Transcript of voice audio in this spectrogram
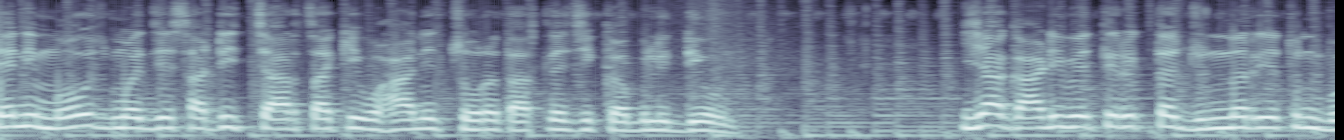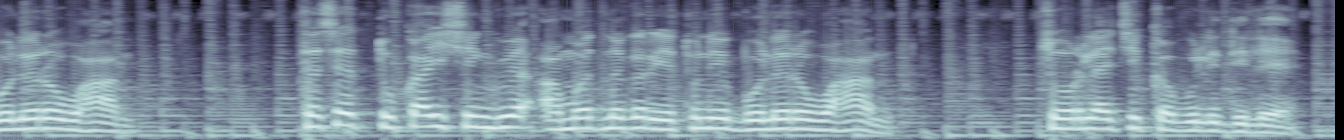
त्यांनी मौज मजेसाठी चारचाकी वाहने चोरत असल्याची कबुली देऊन या गाडी व्यतिरिक्त जुन्नर येथून बोलेरो वाहन तसेच तुकाई शिंगवे अहमदनगर येथून हे बोलेरो वाहन चोरल्याची कबुली दिली आहे.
